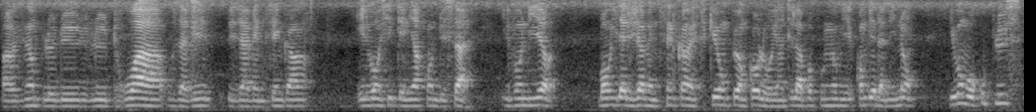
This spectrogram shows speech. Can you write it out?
par exemple le, droit, vous avez déjà 25 ans, ils vont aussi tenir compte de ça. Ils vont dire, bon, il a déjà 25 ans, est-ce qu'on peut encore l'orienter là-bas pour combien d'années? Non. Ils vont beaucoup plus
